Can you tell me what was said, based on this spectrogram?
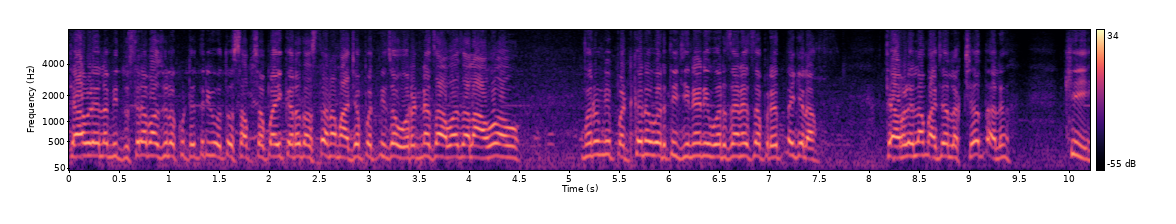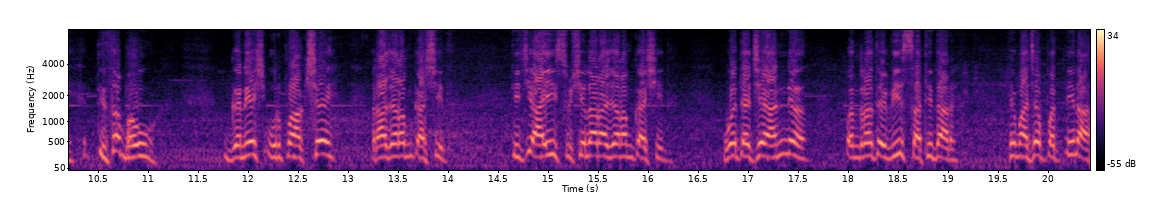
त्यावेळेला मी दुसऱ्या बाजूला कुठेतरी होतो साफसफाई करत असताना माझ्या पत्नीचा ओरडण्याचा आवाज आला आहो आहो म्हणून मी पटकन वरती जिन्याने वर जाण्याचा प्रयत्न केला. त्यावेळेला माझ्या लक्षात आलं की तिचा भाऊ गणेश उर्फ अक्षय राजाराम काशीद तिची आई सुशीला राजाराम काशीद व त्याचे अन्य पंधरा ते वीस साथीदार हे माझ्या पत्नीला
